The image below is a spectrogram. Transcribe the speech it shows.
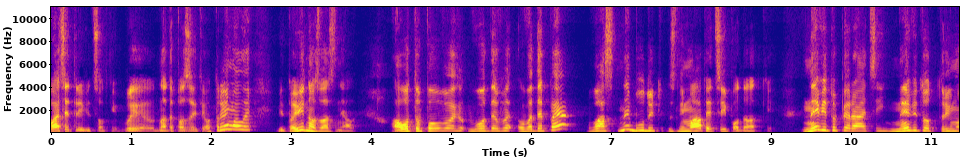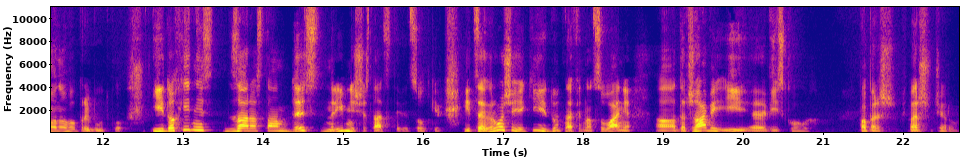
23%. Ви на депозиті отримали, відповідно з вас зняли. А от по ВДП вас не будуть знімати ці податки. Не від операцій, не від отриманого прибутку. І дохідність зараз там десь на рівні 16%. І це гроші, які йдуть на фінансування державі і е, військових. По-перше, в першу чергу.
